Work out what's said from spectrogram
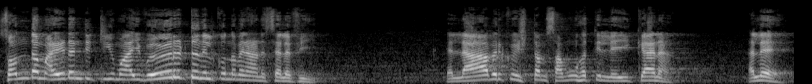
സ്വന്തം ഐഡന്റിറ്റിയുമായി വേറിട്ട് നിൽക്കുന്നവനാണ് സെലഫി. എല്ലാവർക്കും ഇഷ്ടം സമൂഹത്തിൽ ലയിക്കാനാണ് അല്ലേ?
